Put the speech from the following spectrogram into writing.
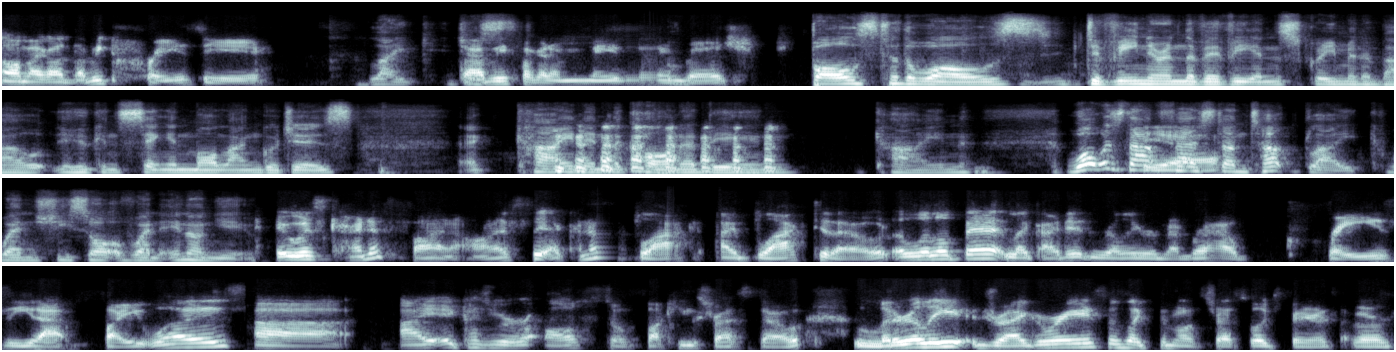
Oh my god, that'd be crazy. Like That'd be fucking amazing, bitch. balls to the walls. Divina and the Vivienne screaming about who can sing in more languages. Uh, Kyne in the corner being Kyne. What was that Yeah. first untucked like when she sort of went in on you? It was kind of fun, honestly. I kind of black. I blacked it out a little bit. Like I didn't really remember how crazy that fight was. Uh, I because we were all so fucking stressed out. Literally, drag race was like the most stressful experience I've ever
